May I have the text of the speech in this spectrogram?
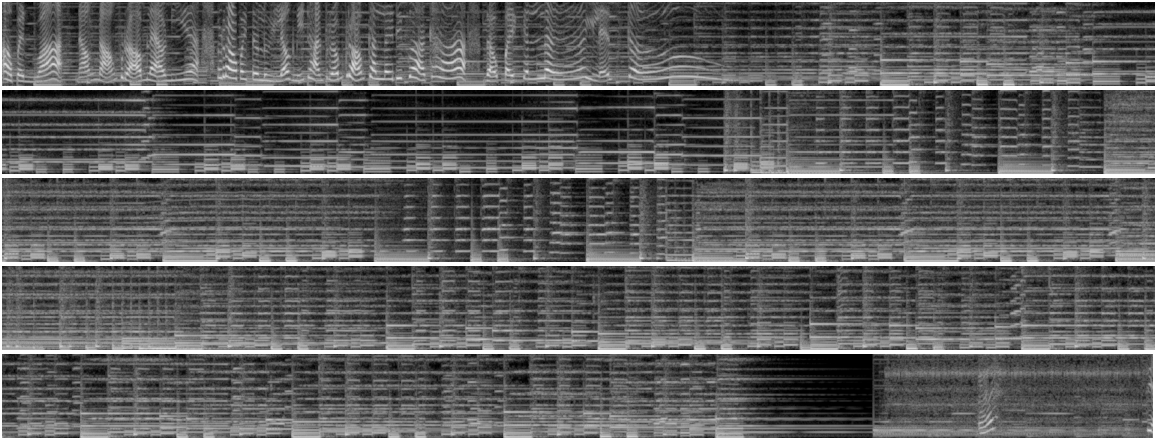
เอาเป็นว่าน้องๆพร้อมแล้วเนี่ย เราไปตะลุยโลกนิทานพร้อมๆกันเลยดีกว่าค่ะ เราไปกันเลย let's go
